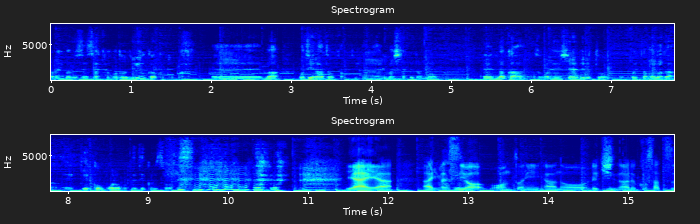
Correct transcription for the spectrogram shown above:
あるいはですね、先ほど遊郭とか、えーまあ、お寺とかっていうふうにありましたけども、えーなんか、そこら辺調べると、こういったものが、えー結構ボロボロ出てくるそうです。いやいやありますよ、本当にあの歴史のある古刹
